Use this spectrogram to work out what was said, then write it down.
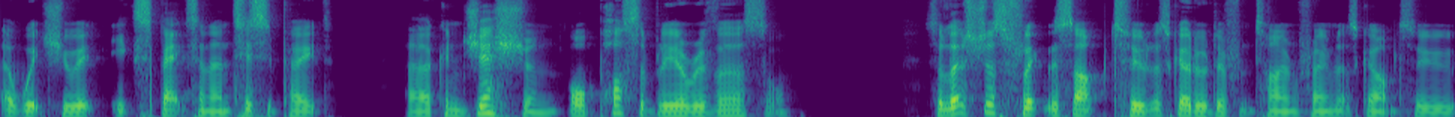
at which you expect and anticipate uh, congestion, or possibly a reversal. So let's just flick this up to, let's go to a different time frame. Let's go up to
